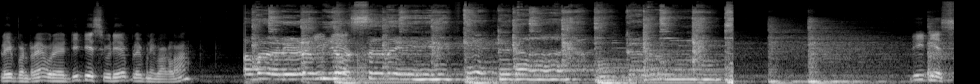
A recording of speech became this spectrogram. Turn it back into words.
ப்ளே பண்ணுறேன். ஒரு டிடிஎஸ் வீடியோ ப்ளே பண்ணி பார்க்கலாம். டிடிஎஸ்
